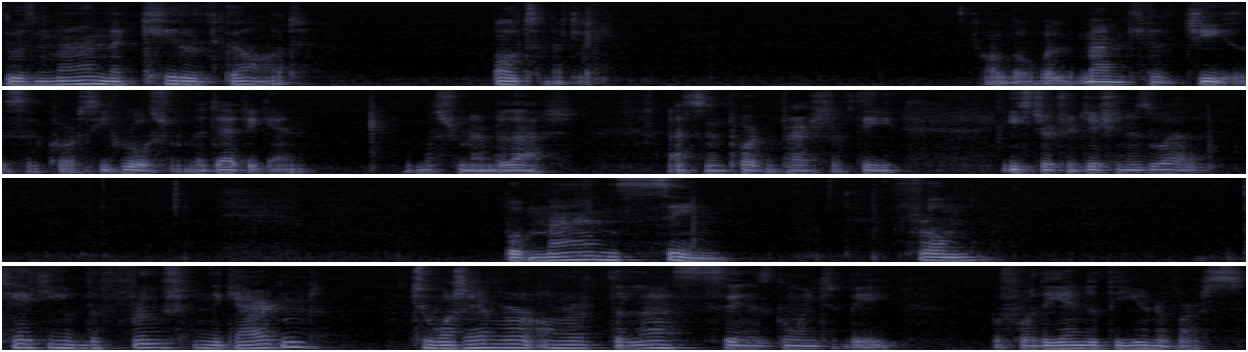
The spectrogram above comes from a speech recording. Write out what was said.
It was man that killed God, ultimately. Although, well, man killed Jesus, of course, he rose from the dead again. You must remember that. That's an important part of the Easter tradition as well. But man's sin, from taking of the fruit in the garden to whatever on earth the last sin is going to be before the end of the universe,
